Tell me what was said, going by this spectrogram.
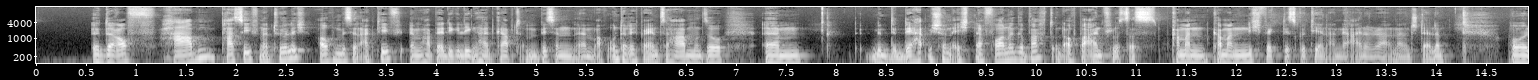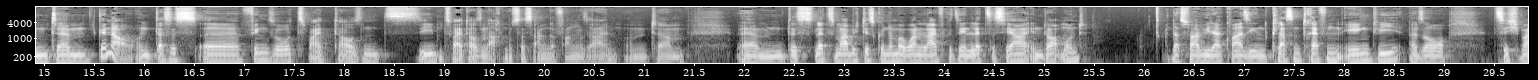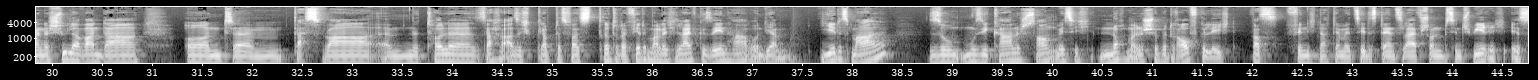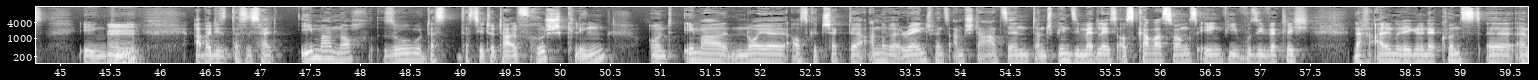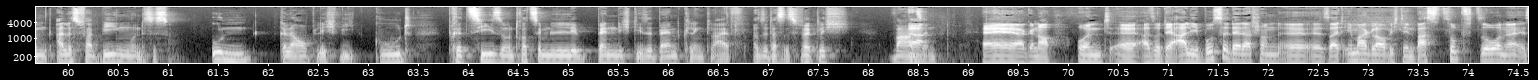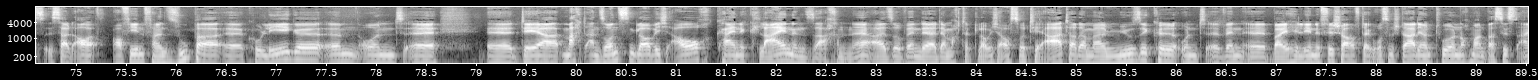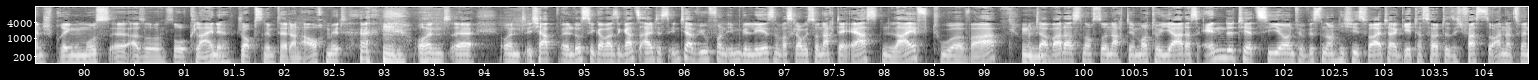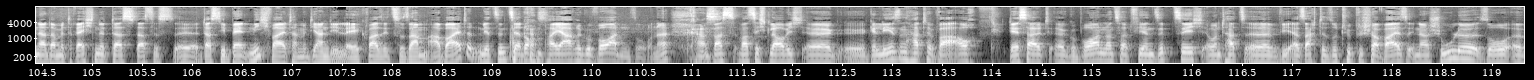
äh, darauf haben, passiv natürlich, auch ein bisschen aktiv. Ähm, Habe ja die Gelegenheit gehabt, ein bisschen ähm, auch Unterricht bei ihm zu haben und so. Ähm, der hat mich schon echt nach vorne gebracht und auch beeinflusst. Das kann man, kann man nicht wegdiskutieren an der einen oder anderen Stelle. Und ähm, genau, und das ist, äh, fing so 2007, 2008 muss das angefangen sein. Und ähm, ähm, das letzte Mal habe ich Disco Number One live gesehen, letztes Jahr in Dortmund. Das war wieder quasi ein Klassentreffen irgendwie. Also zig meiner Schüler waren da und ähm, das war ähm, eine tolle Sache. Also ich glaube, das war das dritte oder vierte Mal, dass ich live gesehen habe. Und die haben jedes Mal so musikalisch, soundmäßig nochmal eine Schippe draufgelegt, was finde ich nach der Mercedes Dance Live schon ein bisschen schwierig ist, irgendwie. Mhm. Aber die, das ist halt immer noch so, dass, dass die total frisch klingen und immer neue, ausgecheckte, andere Arrangements am Start sind. Dann spielen sie Medleys aus Coversongs irgendwie, wo sie wirklich nach allen Regeln der Kunst äh, ähm, alles verbiegen und es ist unglaublich, wie gut, präzise und trotzdem lebendig diese Band klingt live. Also das ist wirklich Wahnsinn. Ja. Ja, ja, genau. Und äh, also der Ali Busse, der da schon äh, seit immer, glaube ich, den Bass zupft, so, ne, ist, ist halt auch auf jeden Fall ein super äh, Kollege ähm, und äh, äh, der macht ansonsten, glaube ich, auch keine kleinen Sachen. Ne? Also wenn der, der macht, glaube ich, auch so Theater oder mal ein Musical und äh, wenn äh, bei Helene Fischer auf der großen Stadiontour nochmal ein Bassist einspringen muss, äh, also so kleine Jobs nimmt er dann auch mit. Mhm. und, äh, und ich habe äh, lustigerweise ein ganz altes Interview von ihm gelesen, was, glaube ich, so nach der ersten Live-Tour war. Mhm. Und da war das noch so nach dem Motto, ja, das endet jetzt hier und wir wissen noch nicht, wie es weitergeht. Das hörte sich fast so an, als wenn er damit rechnet, dass, dass, es, äh, dass die Band nicht weiter mit Jan Delay quasi zusammenarbeitet. Und jetzt sind es ja doch ein paar Jahre geworden, so, ne? Krass. Was, was ich, glaube ich, äh, gelesen hatte, war auch, der ist halt äh, geboren 1974 und hat, äh, wie er sagte, so typischerweise in der Schule, so äh,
